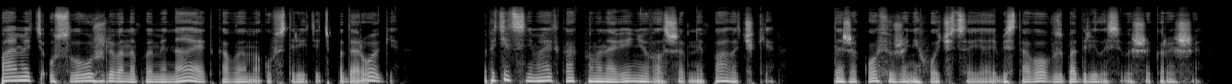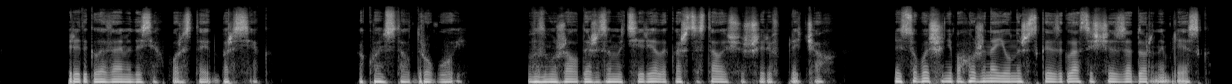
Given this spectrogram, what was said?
память услужливо напоминает, кого я могу встретить по дороге. Аппетит снимает как по мановению волшебной палочки — даже кофе уже не хочется, я и без того взбодрилась выше крыши. Перед глазами до сих пор стоит барсек. Какой он стал другой. Возмужал, даже заматерел и, кажется, стал еще шире в плечах. Лицо больше не похоже на юношеское, из глаз исчез задорный блеск.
